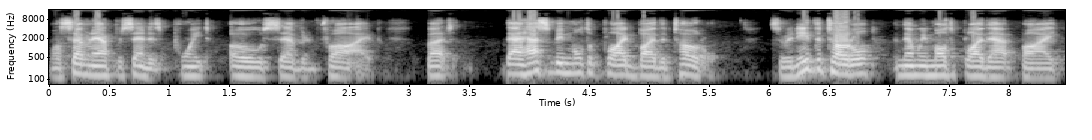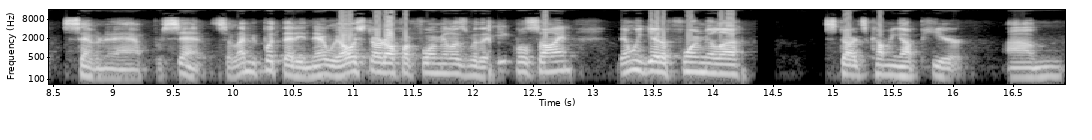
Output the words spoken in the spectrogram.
Well, 7.5% is 0.075, but that has to be multiplied by the total. So we need the total, and then we multiply that by 7.5%. So let me put that in there. We always start off our formulas with an equal sign. Then we get a formula starts coming up here. Um,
